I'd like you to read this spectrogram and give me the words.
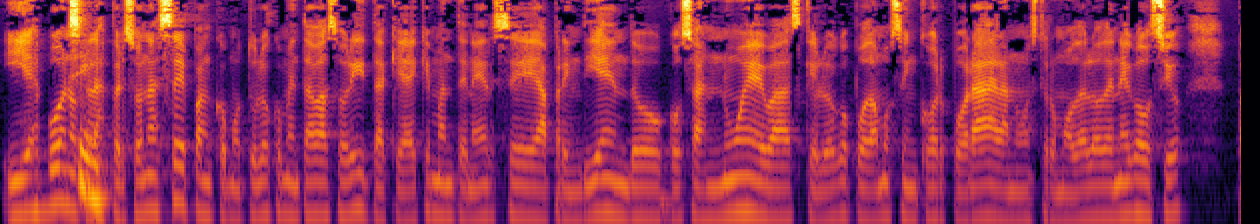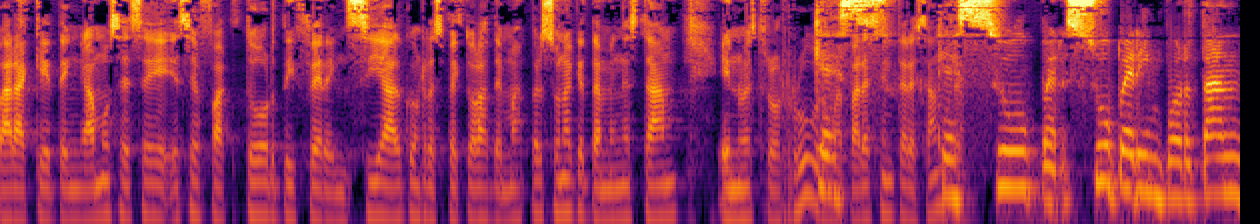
Y es bueno que las personas sepan, como tú lo comentabas ahorita, que hay que mantenerse aprendiendo cosas nuevas que luego podamos incorporar a nuestro modelo de negocio para que tengamos ese, ese factor diferencial con respecto a las demás personas que también están en nuestro rubro. Me parece interesante. Que es súper, súper importante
